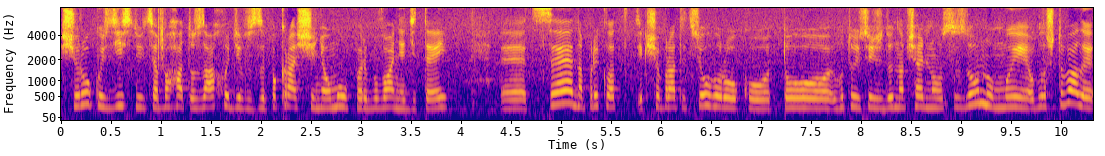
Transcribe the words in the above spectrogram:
Щороку здійснюється багато заходів з покращення умов перебування дітей. Е, Це, наприклад, якщо брати цього року, то готуючись до навчального сезону, ми облаштували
